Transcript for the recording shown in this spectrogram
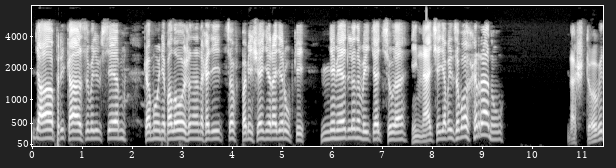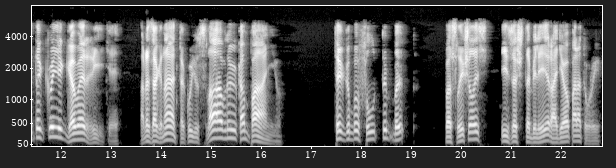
«Я приказываю всем, кому не положено находиться в помещении радиорубки, немедленно выйти отсюда, иначе я вызову охрану». «Да что вы такое говорите? Разогнать такую славную компанию!» «Тыгбуфлтыбэт», — послышалось из-за штабелей радиоаппаратуры.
